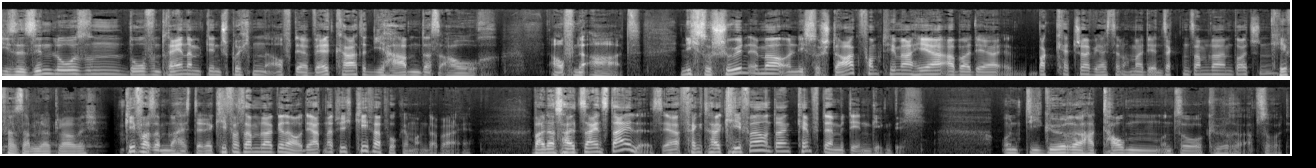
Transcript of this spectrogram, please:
diese sinnlosen, doofen Trainer mit den Sprüchen auf der Weltkarte, die haben das auch. Auf eine Art. Nicht so schön immer und nicht so stark vom Thema her, aber der Bugcatcher, wie heißt der nochmal, der Insektensammler im Deutschen? Käfersammler, glaube ich. Käfersammler heißt der. Der Käfersammler, genau, der hat natürlich Käfer-Pokémon dabei. Weil das halt sein Style ist. Er fängt halt Käfer und dann kämpft er mit denen gegen dich. Und die Göre hat Tauben und so. Göre, absurd.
